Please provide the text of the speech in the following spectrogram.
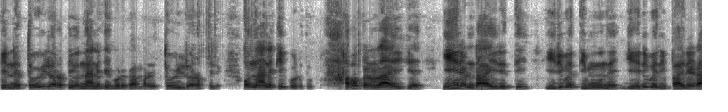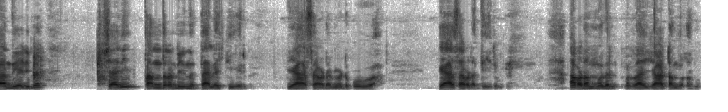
പിന്നെ തൊഴിലുറപ്പി ഒന്ന് അനക്കി കൊടുക്കാൻ പറഞ്ഞു. തൊഴിലുറപ്പിൽ ഒന്ന് അനക്കി കൊടുത്തു. അപ്പൊ പിണറായിക്ക് ഈ രണ്ടായിരത്തി ഇരുപത്തി മൂന്ന് ജനുവരി പതിനേഴാം തീയതി കഴിയുമ്പോൾ ശനി പന്ത്രണ്ടിൽ നിന്ന് തലയ്ക്ക് വരും ഗ്യാസ് അവിടെ അങ്ങോട്ട് പോവുക. ഗ്യാസ് അവിടെ തീരും. അവിടെ മുതൽ പിണറായിക്ക് ആട്ടം തുടങ്ങും.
